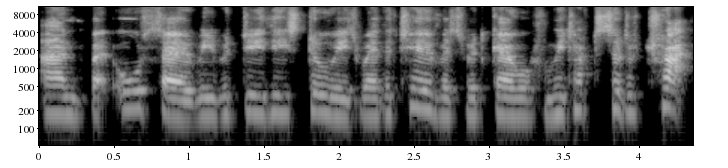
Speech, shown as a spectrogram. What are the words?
And but also we would do these stories where the two of us would go off and we'd have to sort of track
